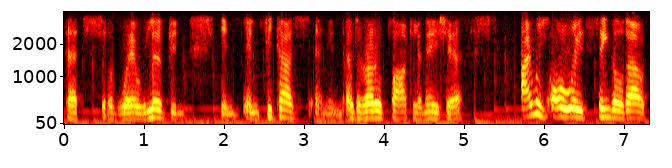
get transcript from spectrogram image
That's sort of where we lived in in in Fietas and in El Dorado Park, Lenasia. I was always singled out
